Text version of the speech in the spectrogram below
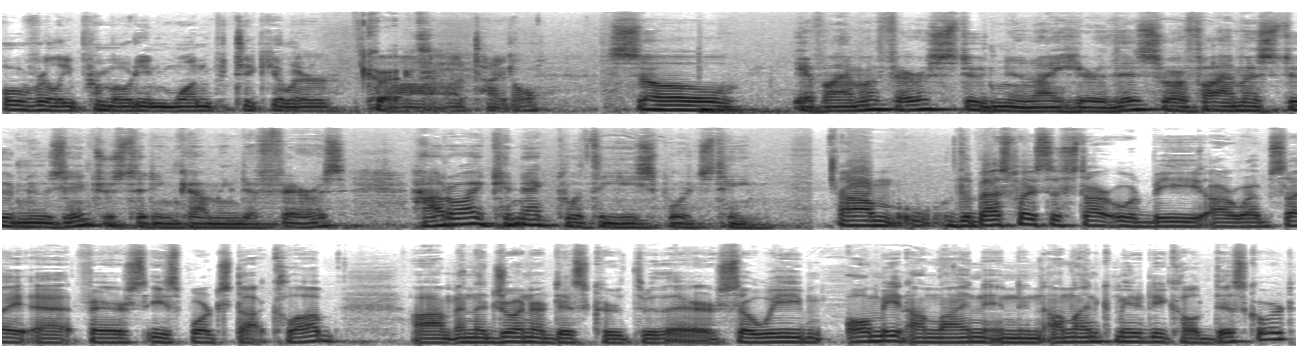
overly promoting one particular Correct. uh, title. So, if I'm a Ferris student and I hear this, or if I'm a student who's interested in coming to Ferris, how do I connect with the esports team? Um, the best place to start would be our website at ferrisesports.club um, and then join our Discord through there. So we all meet online in an online community called Discord.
